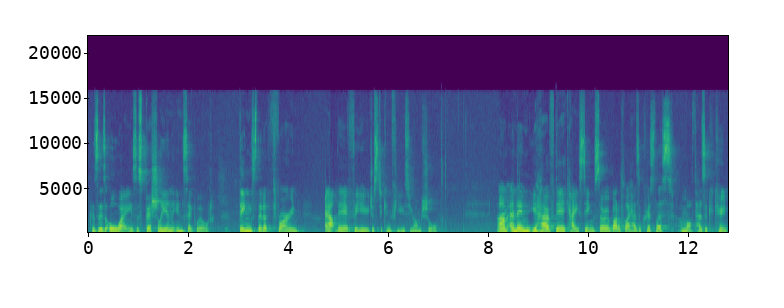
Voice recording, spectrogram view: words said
because there's always, especially in the insect world, things that are thrown out there for you just to confuse you, I'm sure. Um, and then you have their casing. So a butterfly has a chrysalis, a moth has a cocoon.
